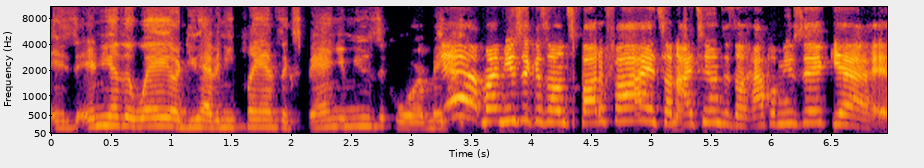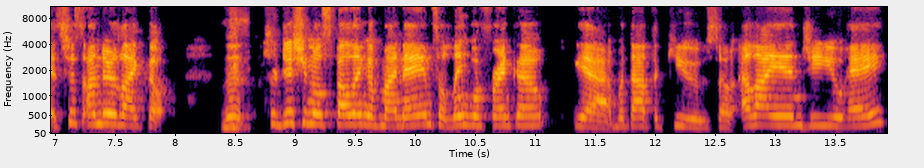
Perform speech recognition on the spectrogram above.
Is there any other way, or do you have any plans to expand your music or make? Yeah, my music is on Spotify. It's on iTunes. It's on Apple Music. Yeah, it's just under like the the traditional spelling of my name, so lingua franca yeah, without the Q. So L I N G U A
